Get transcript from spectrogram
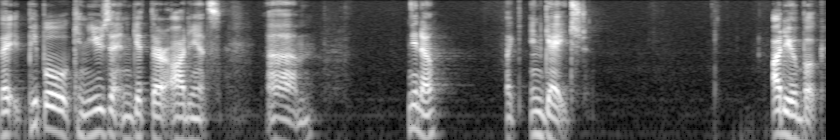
they people can use it and get their audience, um, you know, like engaged audiobook.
